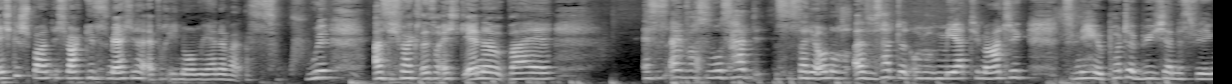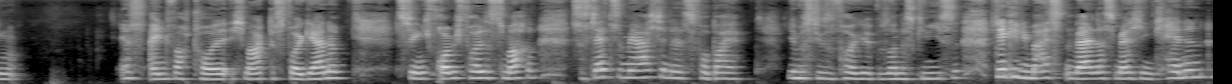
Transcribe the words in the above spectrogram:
echt gespannt. Ich mag dieses Märchen halt einfach enorm gerne, weil das ist so cool. Also ich mag es einfach echt gerne, weil es ist einfach so, es hat, es ist dann ja auch noch, also es hat dann auch noch mehr Thematik zu den Harry Potter Büchern, deswegen es ist einfach toll. Ich mag das voll gerne. Deswegen, ich freue mich voll, das zu machen. Es ist das letzte Märchen, dann ist vorbei. Ihr müsst diese Folge besonders genießen. Ich denke, die meisten werden das Märchen kennen,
